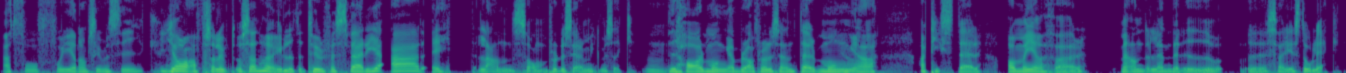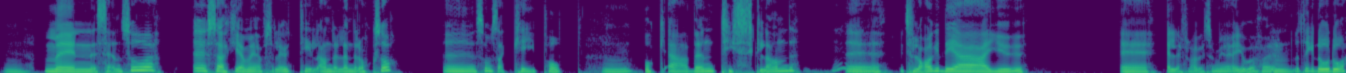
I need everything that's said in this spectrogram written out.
att få, få igenom sin musik? Ja absolut. Och sen har jag ju lite tur för Sverige är ett land som producerar mycket musik. Mm. Vi har många bra producenter, många artister om man jämför med andra länder i eh, Sveriges storlek. Mm. Men sen så eh, söker jag mig absolut till andra länder också. Eh, som sagt K-pop Mm. och även Tyskland. Mm. Eh, mitt förlag det är ju, eh, eller förlaget som jag jobbar för Mm. lite då och då,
